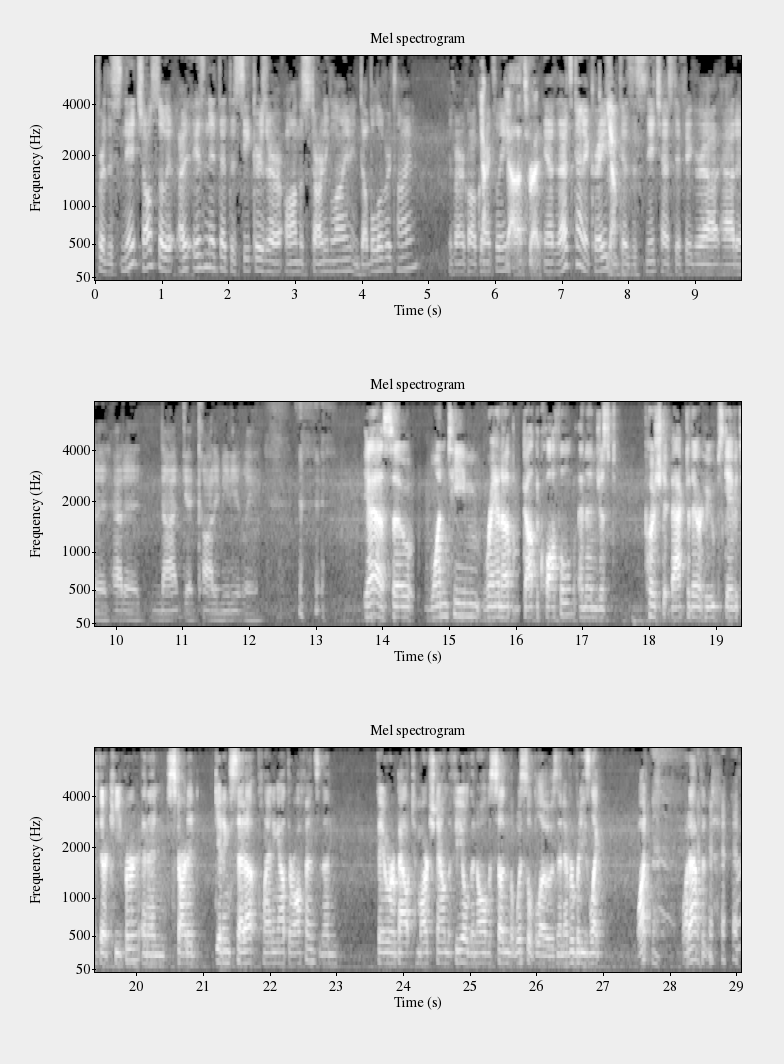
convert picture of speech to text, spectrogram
for the snitch. Also, uh, isn't it that the seekers are on the starting line in double overtime? If I recall correctly. Yeah, that's right. Yeah, that's kind of crazy Yeah. because the snitch has to figure out how to how to not get caught immediately. Yeah, so one team ran up, got the quaffle, and then just pushed it back to their hoops, gave it to their keeper, and then started getting set up, planning out their offense, and then they were about to march down the field, and all of a sudden the whistle blows, and everybody's like, "What? What happened?"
